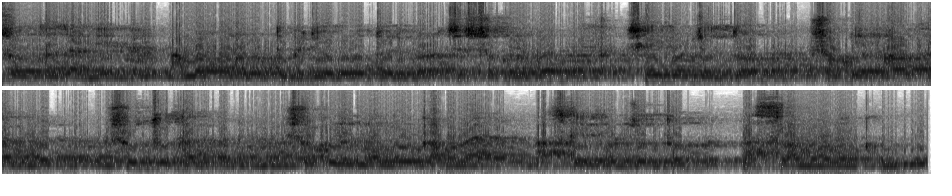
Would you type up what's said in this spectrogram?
শ্রদ্ধা জানিয়ে আমরা পরবর্তী ভিডিওগুলো তৈরি করার চেষ্টা করব। সেই পর্যন্ত সকলে ভালো থাকবেন, সুস্থ থাকবেন, সকলের মঙ্গল কামনায় আজকে পর্যন্ত। আসসালামু আলাইকুম।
